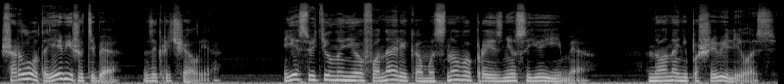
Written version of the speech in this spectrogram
«Шарлотта, я вижу тебя!» – закричал я. Я светил на нее фонариком и снова произнес ее имя. Но она не пошевелилась.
